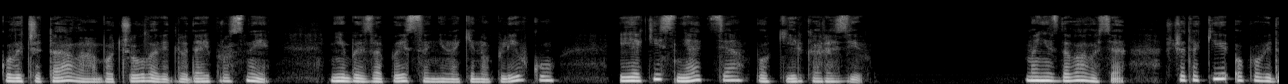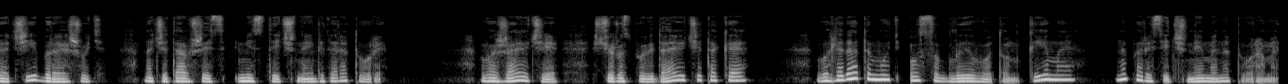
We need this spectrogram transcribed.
коли читала або чула від людей про сни, ніби записані на кіноплівку і які сняться по кілька разів. Мені здавалося, що такі оповідачі брешуть, начитавшись містичної літератури, вважаючи, що розповідаючи таке, виглядатимуть особливо тонкими, непересічними натурами.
